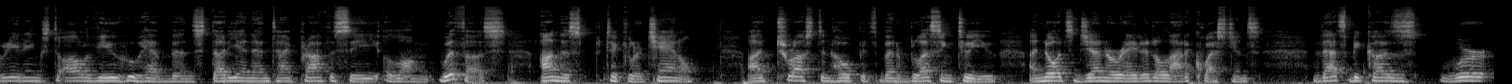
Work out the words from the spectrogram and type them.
Greetings to all of you who have been studying end time prophecy along with us on this particular channel. I trust and hope it's been a blessing to you. I know it's generated a lot of questions. That's because we're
